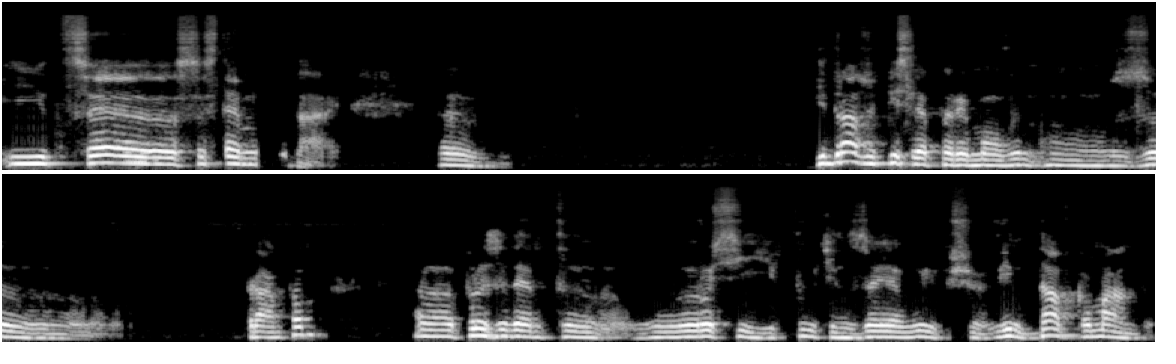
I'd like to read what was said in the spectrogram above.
і це системні удари. Відразу після перемовин е, з Трампом е, президент е, Росії Путін заявив, що він дав команду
